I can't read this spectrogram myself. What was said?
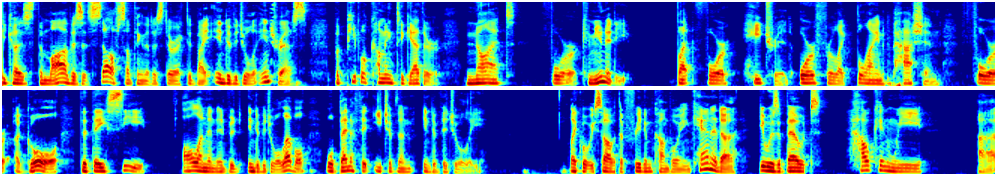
because the mob is itself something that is directed by individual interests, but people coming together not for community, but for hatred or for like blind passion for a goal that they see all on an individual level will benefit each of them individually. Like what we saw with the Freedom Convoy in Canada, it was about how can we uh,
